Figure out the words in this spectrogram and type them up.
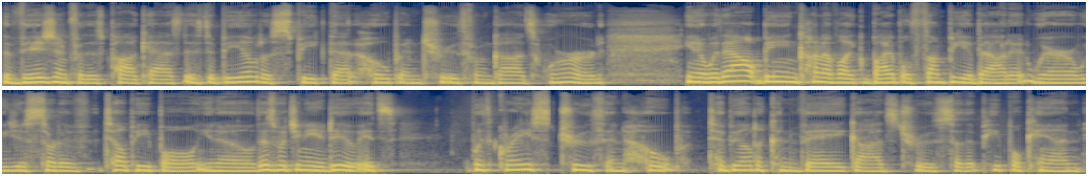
the vision for this podcast is to be able to speak that hope and truth from God's word, you know, without being kind of like Bible thumpy about it, where we just sort of tell people, you know, this is what you need to do. It's with grace, truth, and hope to be able to convey God's truth so that people can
